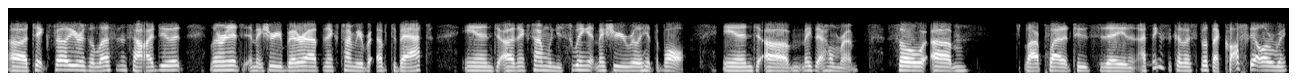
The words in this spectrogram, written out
uh, take failure as a lesson. Is how I do it. Learn it, and make sure you're better at it the next time you're up to bat. And uh, next time when you swing it, make sure you really hit the ball, and um, make that home run. So. um a lot of platitudes today, and I think it's because I spilled that coffee all over me.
